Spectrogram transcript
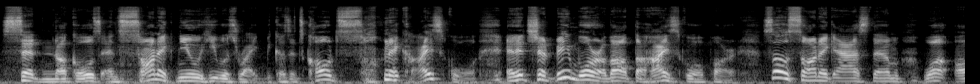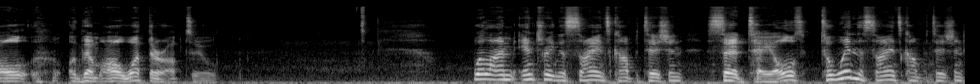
said Knuckles, and Sonic knew he was right because it's called Sonic High School, and it should be more about the high school part. So Sonic asked them what all them all what they're up to. Well, I'm entering the science competition, said Tails. To win the science competition,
